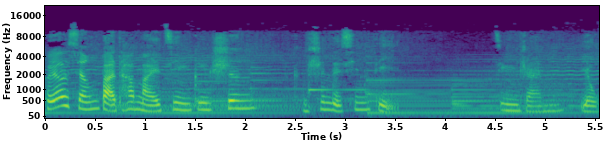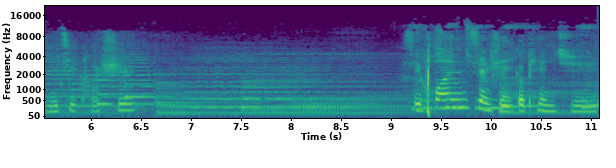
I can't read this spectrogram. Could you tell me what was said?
可要想把它埋进更深、更深的心底，竟然也无计可施。喜欢像是一个骗局，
